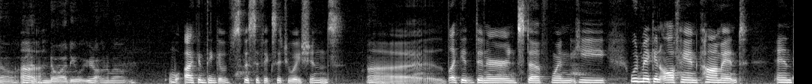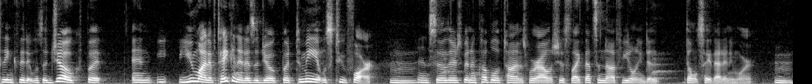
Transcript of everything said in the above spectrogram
oh i Uh. have no idea what you're talking about Well, I can think of specific situations, uh, like at dinner and stuff, when he would make an offhand comment and think that it was a joke, but and y- you might have taken it as a joke, but to me it was too far. mm. And so there's been a couple of times where I was just like, "That's enough. You don't need to. Don't say that anymore." Mm.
